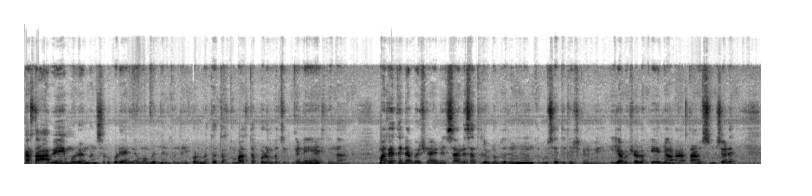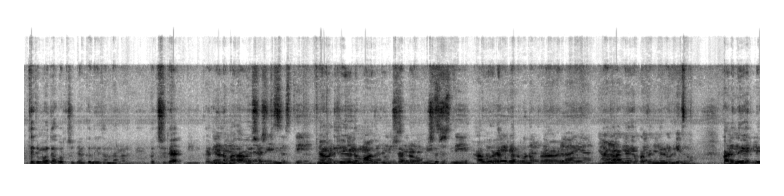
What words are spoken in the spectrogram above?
കർത്താവേ മുഴുവൻ മനസ്സോട് കൂടെ അങ്ങേ മുമ്പിൽ നിൽക്കുന്ന ഈ കുടുംബത്തെ തർക്കം പാർത്ത കുടുംബത്തിൽ തന്നെയായിരിക്കുന്ന മതത്തിന്റെ അപേക്ഷയായിട്ട് സകല സത്യങ്ങളുടെ ഈ അപേക്ഷകളൊക്കെയും ഞങ്ങളുടെ കർത്താവ് ശംസയുടെ തിരുമുഖത്തെ കുറിച്ച് ഞങ്ങൾക്ക് നീ പച്ചുരാജ്ഞി കന്യാണ മാതാവേ സ്വസ്തി. ഞങ്ങളുടെ ജീവനും മാധുര്യവും ശരണവും സ്വസ്തി. അവരുടെ ഞങ്ങൾ അങ്ങനെ പറഞ്ഞു വിളിക്കുന്നു കണ്ണുനീരിന്റെ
